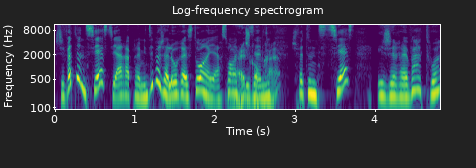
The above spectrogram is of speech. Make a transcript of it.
j'ai fait une sieste hier après-midi. parce que J'allais au resto hein, hier soir Ouais, avec je des amis. comprends. J'ai fait une petite sieste et j'ai rêvé à toi.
